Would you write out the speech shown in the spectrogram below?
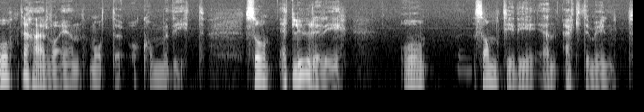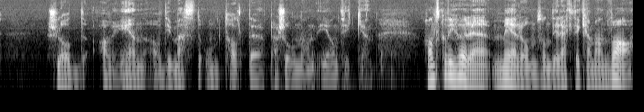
og det her var en måte å komme dit. Så et lureri, og samtidig en ekte mynt slått av en av de mest omtalte personene i antikken. Han skal vi høre mer om sånn direkte hvem han var,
